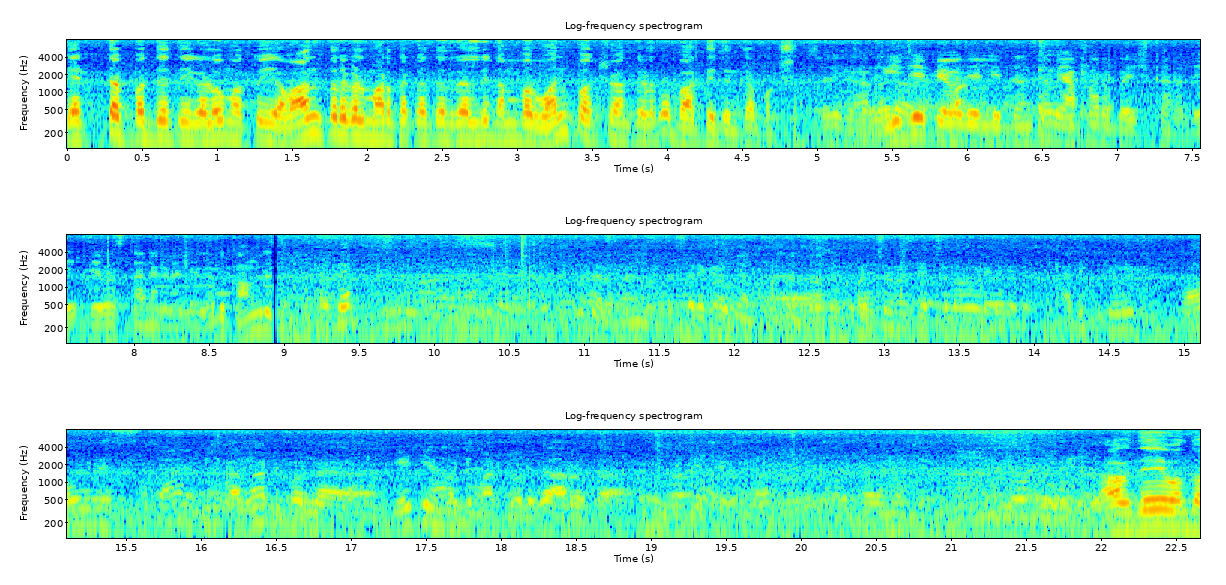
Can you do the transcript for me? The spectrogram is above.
ಕೆಟ್ಟ ಪದ್ಧತಿಗಳು ಮತ್ತು ಈ ಅವಾಂತರಗಳು ಮಾಡ್ತಕ್ಕಂಥದ್ರಲ್ಲಿ ನಂಬರ್ ಒನ್ ಪಕ್ಷ ಅಂತ ಹೇಳಿದ್ರೆ ಭಾರತೀಯ ಜನತಾ ಪಕ್ಷ. ಸರ್ ಪಿ ಬಿಜೆಪಿ ಅವಧಿಯಲ್ಲಿದ್ದಂಥ ವ್ಯಾಪಾರ ಬಹಿಷ್ಕಾರ ದೇವಸ್ಥಾನಗಳಲ್ಲಿ ಅದು ಕಾಂಗ್ರೆಸ್ ಪಂಚರಾಜ್ಯ ಚುನಾವಣೆ ಏನಿದೆ ಅದಕ್ಕೆ ಕಾಂಗ್ರೆಸ್ ಕರ್ನಾಟಕವನ್ನು ಎ ಟಿ ಎಂ ಆಗಿ ಮಾಡ್ಕೊಂಡಿದೆ ಆರೋಪ. ಯಾವುದೇ ಒಂದು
